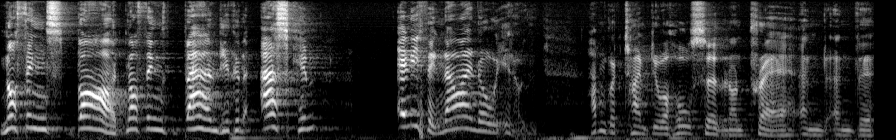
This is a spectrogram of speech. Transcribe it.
Nothing's barred, nothing's banned. You can ask him anything. Now, I know, you know, haven't got time to do a whole sermon on prayer and, and the,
